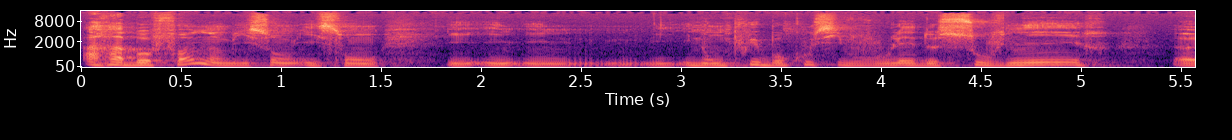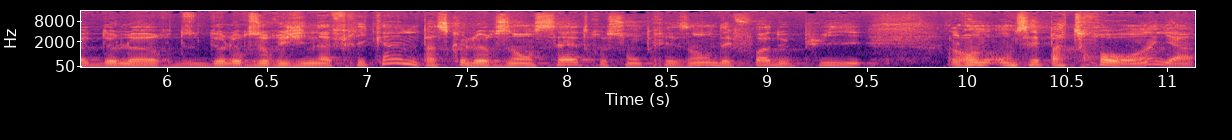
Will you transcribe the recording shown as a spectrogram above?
arabophones. Ils sont, ils sont, ils, n'ont plus beaucoup, si vous voulez, de souvenirs de, leur, de, leurs origines africaines, parce que leurs ancêtres sont présents des fois depuis... Alors on ne sait pas trop, hein,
